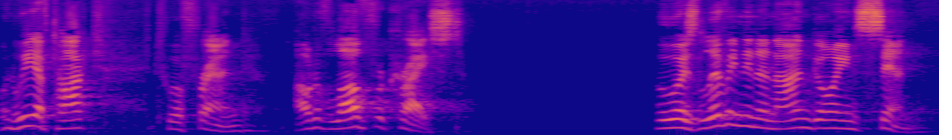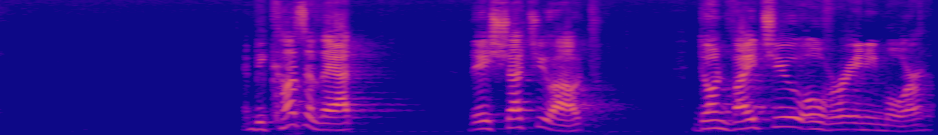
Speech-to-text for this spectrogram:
when we have talked to a friend out of love for Christ who is living in an ongoing sin, and because of that, they shut you out, don't invite you over anymore,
